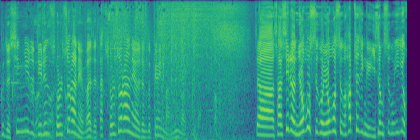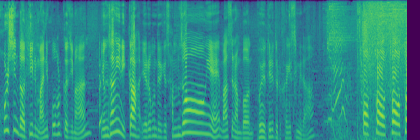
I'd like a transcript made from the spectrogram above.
그죠? 신유도 딜은 솔솔하네요. 맞아, 딱 솔솔하네요 정도 표현이 맞는 것 같습니다. 자, 사실은 요거 쓰고 요거 쓰고 합쳐진 게 이성 쓰고 이게 훨씬 더 딜을 많이 뽑을 거지만 영상이니까 여러분들에게 삼성의 맛을 한번 보여드리도록 하겠습니다. 토, 토, 토, 토!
